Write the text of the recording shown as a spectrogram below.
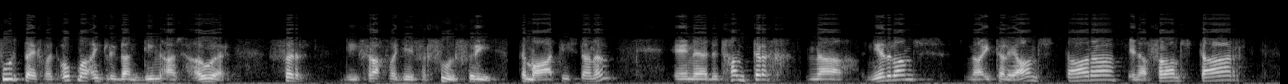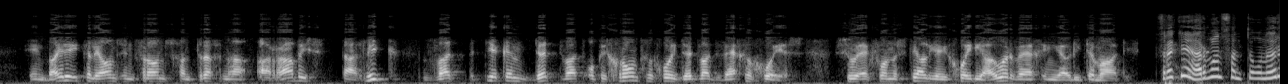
voertuig wat ook maar eintlik dan dien as houer vir die vrag wat jy vervoer vir die tematies dan nou. En uh, dit gaan terug na Nederlands, na Italiaans tara en na Frans tar en beide Italiaans en Frans gaan terug na Arabies tarik wat beteken dit wat op die grond gegooi, dit wat weggegooi is. So ek veronderstel jy gooi die houer weg en jy hou die tematies. Frikkie Herman van Tonner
